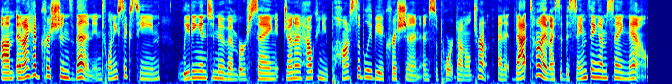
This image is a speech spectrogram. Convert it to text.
Um, and I had Christians then in 2016 leading into November saying, Jenna, how can you possibly be a Christian and support Donald Trump? And at that time, I said the same thing I'm saying now.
